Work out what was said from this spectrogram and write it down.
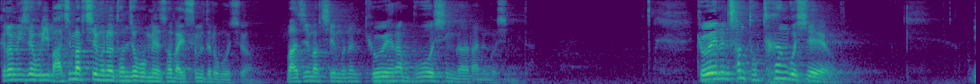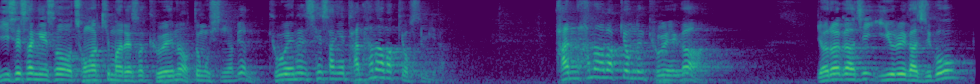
그럼 이제 우리 마지막 질문을 던져보면서 말씀을 들어보죠. 마지막 질문은 교회란 무엇인가라는 것입니다. 교회는 참 독특한 곳이에요. 이 세상에서 정확히 말해서 교회는 어떤 곳이냐면 교회는 세상에 단 하나밖에 없습니다. 단 하나밖에 없는 교회가 여러 가지 이유를 가지고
